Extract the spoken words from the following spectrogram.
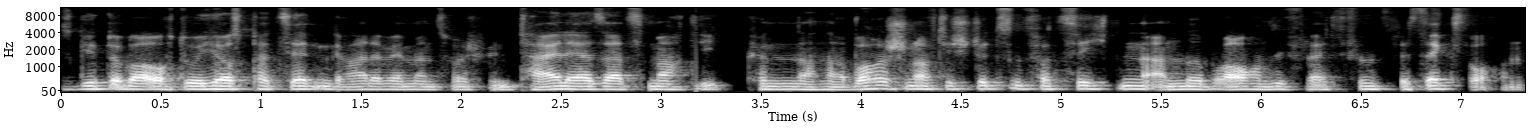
Es gibt aber auch durchaus Patienten, gerade wenn man zum Beispiel einen Teilersatz macht, die können nach einer Woche schon auf die Stützen verzichten. Andere brauchen sie vielleicht fünf bis sechs Wochen.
